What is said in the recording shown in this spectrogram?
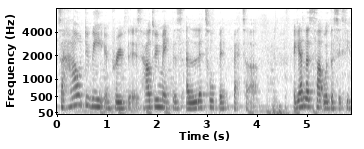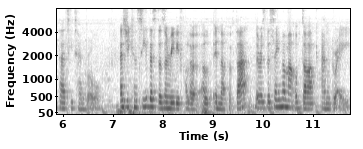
So how do we improve this? How do we make this a little bit better? Again, let's start with the 60-30-10 rule. As you can see, this doesn't really follow enough of that. There is the same amount of dark and gray.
